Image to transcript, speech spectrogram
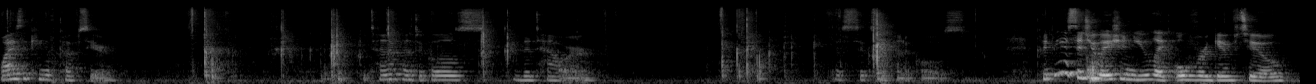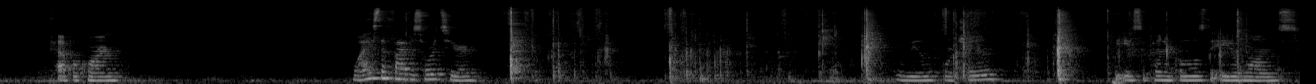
Why is the King of Cups here? The Ten of Pentacles, the Tower the Six of Pentacles. Could be a situation you like overgive to, Capricorn. Why is the Five of Swords here? The Wheel of Fortune, the Ace of Pentacles, the Eight of Wands.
